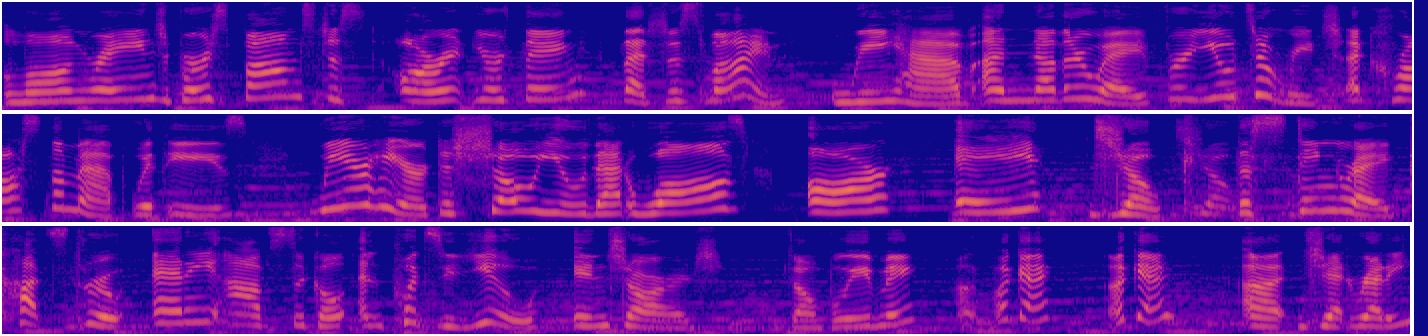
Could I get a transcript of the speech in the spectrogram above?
Long range burst bombs just aren't your thing, that's just fine. We have another way for you to reach across the map with ease. We're here to show you that walls are a joke. The Stingray cuts through any obstacle and puts you in charge. Don't believe me? Uh, okay, okay. Uh, jet ready,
